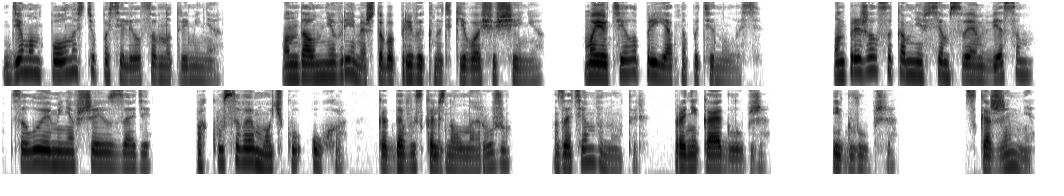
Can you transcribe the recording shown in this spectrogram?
демон полностью поселился внутри меня. Он дал мне время, чтобы привыкнуть к его ощущению. Мое тело приятно потянулось. Он прижался ко мне всем своим весом, целуя меня в шею сзади, покусывая мочку уха, когда выскользнул наружу, затем внутрь, проникая глубже и глубже. Скажи мне.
